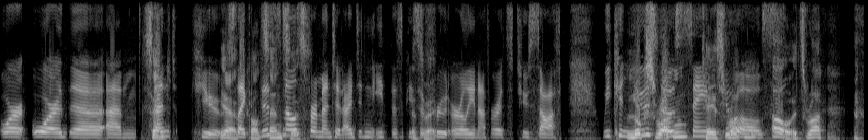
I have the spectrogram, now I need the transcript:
or or the um, scent. scent cues. Yeah, like this senses. smells fermented. I didn't eat this piece That's of right. fruit early enough, or it's too soft. We can Looks use rotten, those same tastes tools. Rotten. Oh, it's rotten.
